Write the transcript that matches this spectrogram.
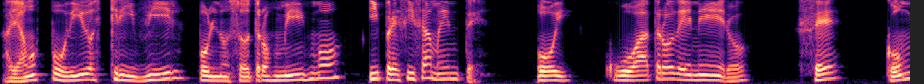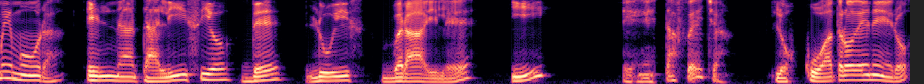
hayamos podido escribir por nosotros mismos y precisamente hoy, 4 de enero, se conmemora el natalicio de Luis Braille y en esta fecha, los 4 de enero,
